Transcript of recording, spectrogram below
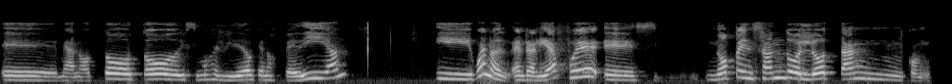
eh, me anotó todo, hicimos el video que nos pedían. Y bueno, en, realidad fue eh, no pensándolo tan como,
